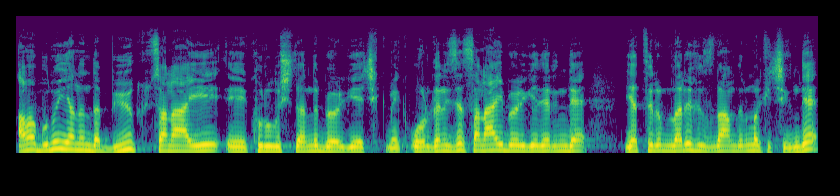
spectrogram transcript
Ama bunun yanında büyük sanayi e, kuruluşlarını bölgeye çıkmak, organize sanayi bölgelerinde yatırımları hızlandırmak için de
